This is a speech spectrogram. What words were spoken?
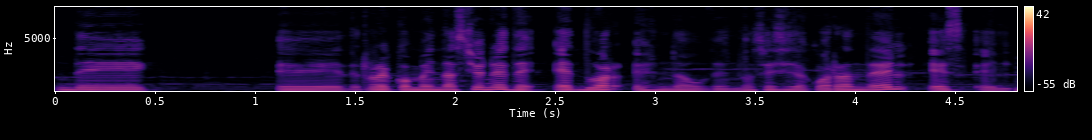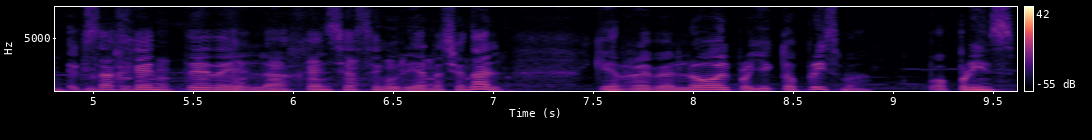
de eh, recomendaciones de Edward Snowden. No sé si se acuerdan de él, es el ex agente de la Agencia de Seguridad Nacional, quien reveló el proyecto Prisma, o Prince,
